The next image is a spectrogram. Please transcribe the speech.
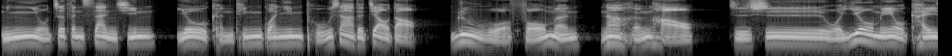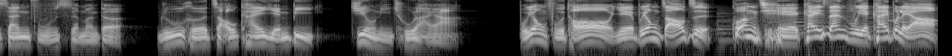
你有这份善心，又肯听观音菩萨的教导，入我佛门，那很好。只是我又没有开山斧什么的，如何凿开岩壁救你出来啊？不用斧头，也不用凿子。况且开山斧也开不了，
